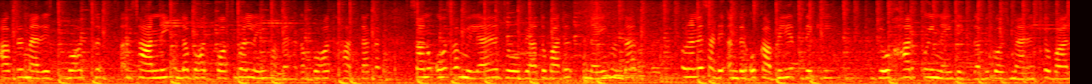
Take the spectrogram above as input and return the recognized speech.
ਆਫਟਰ ਮੈਰਿਜ ਬਹੁਤ ਆਸਾਨ ਨਹੀਂ ਹੁੰਦਾ, ਬਹੁਤ ਪੋਸੀਬਲ ਨਹੀਂ ਹੁੰਦਾ ਹੈਗਾ, ਬਹੁਤ ਹੱਦ ਤੱਕ ਸਾਨੂੰ ਉਹ ਸਭ ਮਿਲਿਆ ਹੈ ਜੋ ਵਿਆਹ ਤੋਂ ਬਾਅਦ ਨਹੀਂ ਹੁੰਦਾ। ਉਹਨਾਂ ਨੇ ਸਾਡੇ ਅੰਦਰ ਉਹ ਕਾਬਲੀਅਤ ਦੇਖੀ ਜੋ ਹਰ ਕੋਈ ਨਹੀਂ ਦੇਖਦਾ ਬਿਕੋਜ਼ ਮੈਰਿਜ ਤੋਂ ਬਾਅਦ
